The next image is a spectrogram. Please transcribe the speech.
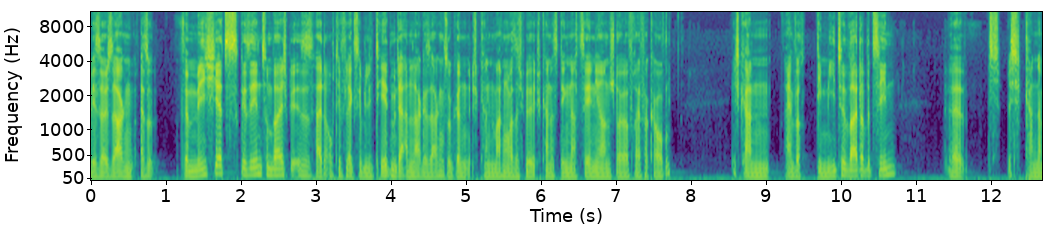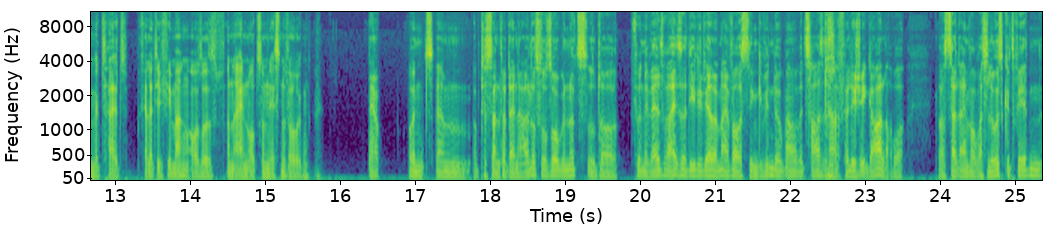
wie soll ich sagen, also für mich jetzt gesehen zum Beispiel ist es halt auch die Flexibilität mit der Anlage sagen zu können, ich kann machen, was ich will. Ich kann das Ding nach zehn Jahren steuerfrei verkaufen. Ich kann einfach die Miete weiter beziehen. Äh, ich, ich kann damit halt relativ viel machen, außer es von einem Ort zum nächsten verrücken. Ja. Und ähm, ob das dann für deine Altersvorsorge nutzt oder für eine Weltreise, die du dir dann einfach aus den Gewinn irgendwann mal bezahlst, ist ja völlig egal. Aber du hast halt einfach was losgetreten,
